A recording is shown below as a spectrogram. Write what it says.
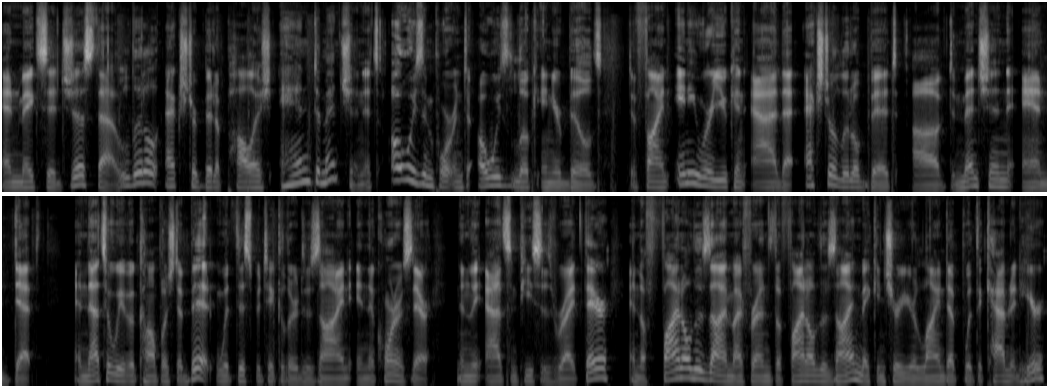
and makes it just that little extra bit of polish and dimension. It's always important to always look in your builds to find anywhere you can add that extra little bit of dimension and depth and that's what we've accomplished a bit with this particular design in the corners there. Then we add some pieces right there. And the final design, my friends, the final design, making sure you're lined up with the cabinet here,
